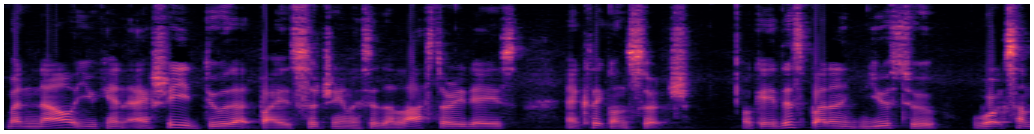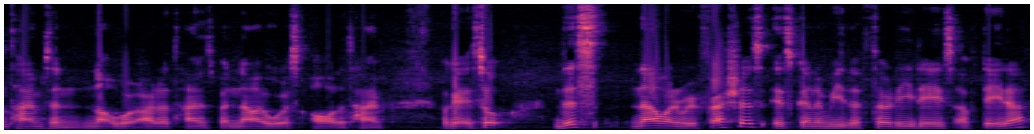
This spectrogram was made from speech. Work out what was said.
but now you can actually do that by searching, let's say, the last 30 days and click on search. Okay, this button used to work sometimes and not work other times, but now it works all the time. Okay, so this now when it refreshes, it's going to be the 30 days of data.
